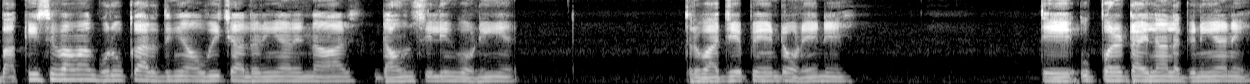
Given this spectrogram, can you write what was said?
ਬਾਕੀ ਸੇਵਾਵਾਂ ਗੁਰੂ ਘਰ ਦੀਆਂ ਉਹ ਵੀ ਚੱਲ ਰਹੀਆਂ ਨੇ, ਨਾਲ ਡਾਊਨ ਸੀਲਿੰਗ ਹੋਣੀ ਹੈ, ਦਰਵਾਜ਼ੇ ਪੇਂਟ ਹੋਣੇ ਨੇ ਤੇ ਉੱਪਰ ਟਾਈਲਾਂ ਲੱਗਣੀਆਂ ਨੇ।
